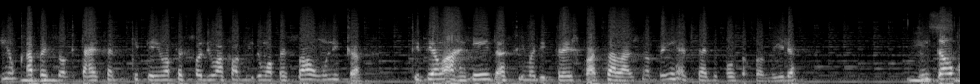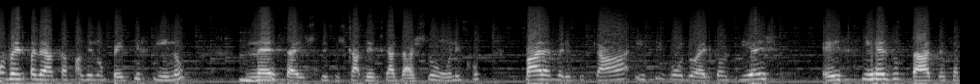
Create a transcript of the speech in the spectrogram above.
E a pessoa que está recebendo, que tem uma pessoa de uma família, uma pessoa única, que tem uma renda acima de 3, 4 salários, também recebe o Bolsa Família. Isso. Então o governo federal está fazendo um pente fino uhum. nessas, nesse cadastro único para verificar e segundo o Elton Dias, esse resultado dessa,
